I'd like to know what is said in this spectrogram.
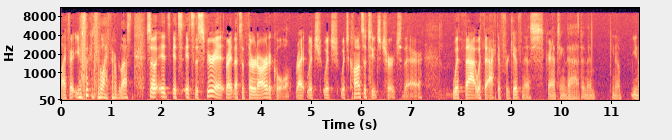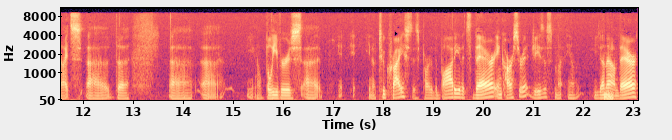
Life, you're looking for life everlasting. So it's, it's, it's the spirit, right? That's the third article, right? Which, which, which constitutes church there. With that, with the act of forgiveness, granting that, and then, you know, unites uh, the, uh, uh, you know, believers, uh, you know, to Christ as part of the body that's there, incarcerate. Jesus, my, you know, you done that. I'm there.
